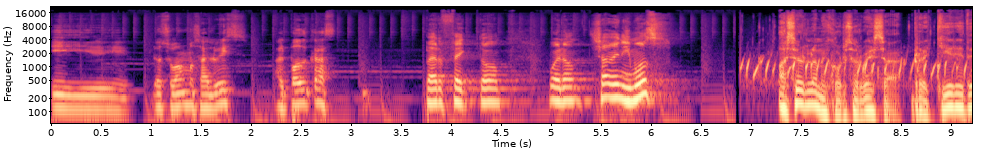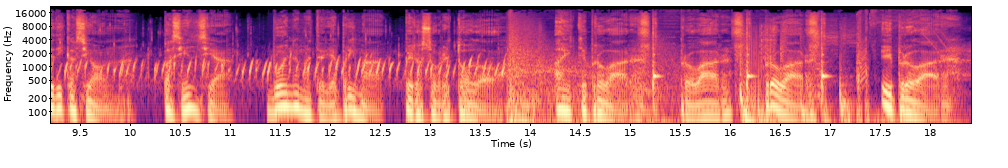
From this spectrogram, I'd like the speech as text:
y lo subamos a Luis al podcast? Perfecto. Bueno, ya venimos. Hacer la mejor cerveza requiere dedicación, paciencia, buena materia prima, pero sobre todo hay que probar, probar, probar y probar.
